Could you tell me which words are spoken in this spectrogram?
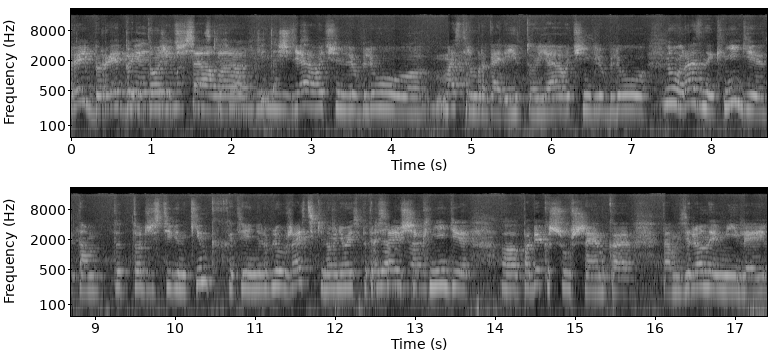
Рэй Брэдбери тоже «Марсианские читала. хроники» тащить. Я очень люблю «Мастер Маргариту», я очень люблю, ну, разные книги, там тот же Стивен Кинг, хотя я не люблю ужастики, но у него есть потрясающие обожаю. книги э, «Побег из Шоушенка», там «Зеленая миля». И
